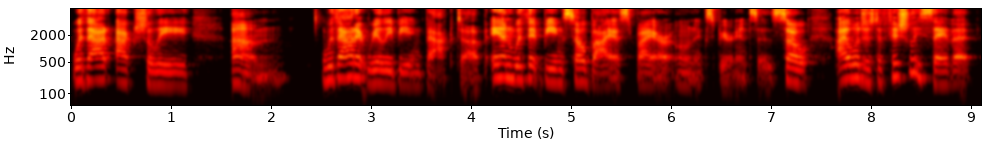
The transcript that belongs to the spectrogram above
Without actually um, without it really being backed up and with it being so biased by our own experiences. So I will just officially say that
